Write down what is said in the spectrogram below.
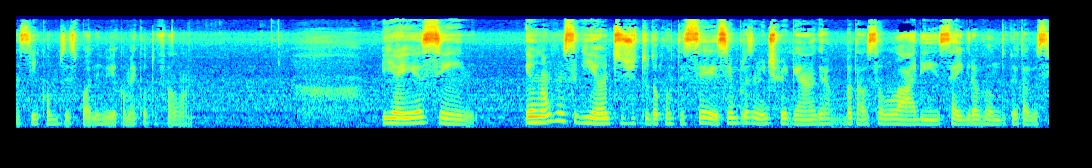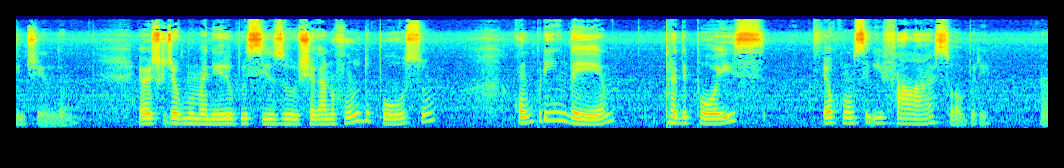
Assim como vocês podem ver como é que eu tô falando. E aí, assim, eu não consegui, antes de tudo acontecer, simplesmente pegar, botar o celular e sair gravando o que eu tava sentindo. Eu acho que de alguma maneira eu preciso chegar no fundo do poço, compreender, para depois eu conseguir falar sobre. Né?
